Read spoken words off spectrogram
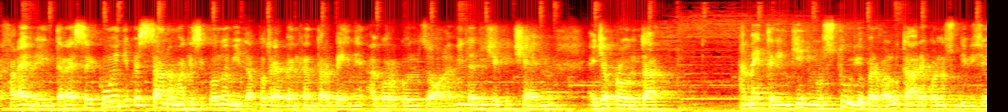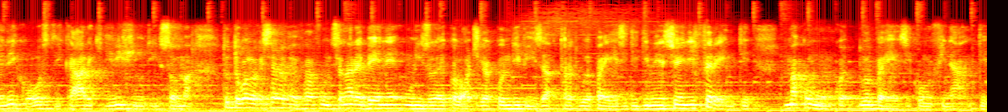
farebbe interesse al comune di Pessano, ma che secondo Villa potrebbe anche andare bene a Gorgonzola. Villa dice che CEM è già pronta a mettere in piedi uno studio per valutare poi una suddivisione dei costi, carichi di rifiuti, insomma tutto quello che serve per far funzionare bene un'isola ecologica condivisa tra due paesi di dimensioni differenti, ma comunque due paesi confinanti.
